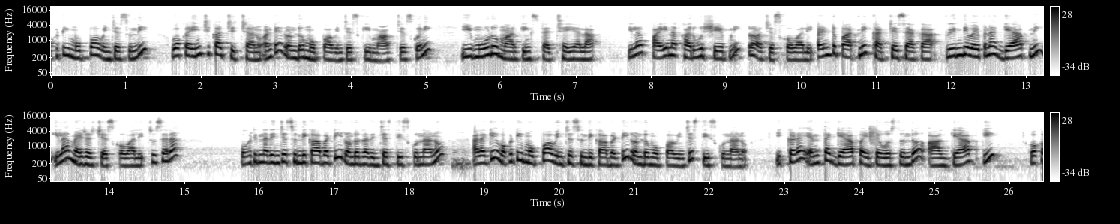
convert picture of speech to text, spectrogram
ఒకటి ముప్పావు ఇంచెస్ ఉంది ఒక ఇంచ్ ఖర్చు ఇచ్చాను. అంటే రెండు ముప్పావు ఇంచెస్కి మార్క్ చేసుకొని ఈ మూడు మార్కింగ్స్ టచ్ చేయాలా? ఇలా పైన కరువు షేప్ని డ్రా చేసుకోవాలి. ఫ్రంట్ పార్ట్ని కట్ చేశాక క్రింది వైపున గ్యాప్ని ఇలా మెజర్ చేసుకోవాలి. చూసారా? ఒకటిన్నర ఇంచెస్ ఉంది కాబట్టి రెండున్నర ఇంచెస్ తీసుకున్నాను. అలాగే ఒకటి ముప్పావు ఇంచెస్ ఉంది కాబట్టి రెండు ముప్పావు ఇంచెస్ తీసుకున్నాను. ఇక్కడ ఎంత గ్యాప్ అయితే వస్తుందో ఆ గ్యాప్కి ఒక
